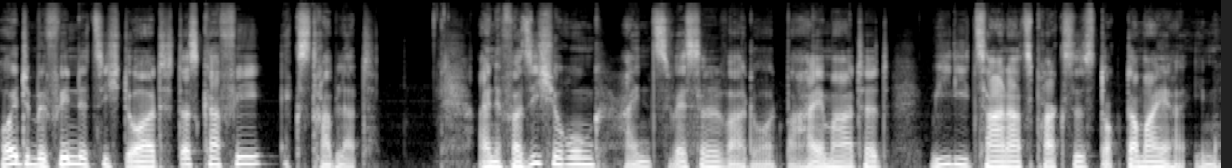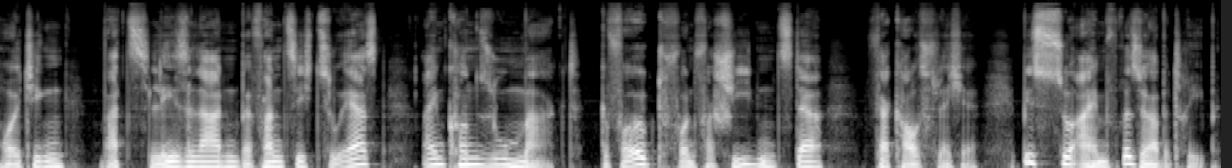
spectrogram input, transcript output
Heute befindet sich dort das Café Extrablatt. Eine Versicherung, Heinz Wessel war dort beheimatet, wie die Zahnarztpraxis Dr. Meyer im heutigen Watz Leseladen befand sich zuerst ein Konsummarkt, gefolgt von verschiedenster Verkaufsfläche bis zu einem Friseurbetrieb.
